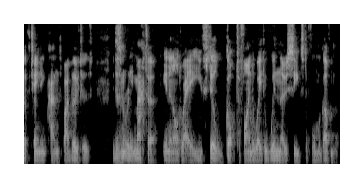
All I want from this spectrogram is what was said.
of changing patterns by voters? It doesn't really matter in an odd way. You've still got to find a way to win those seats to form a government.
